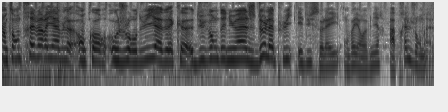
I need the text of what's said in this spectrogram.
Un temps très variable encore aujourd'hui avec du vent, des nuages, de la pluie et du soleil. On va y revenir après le journal.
